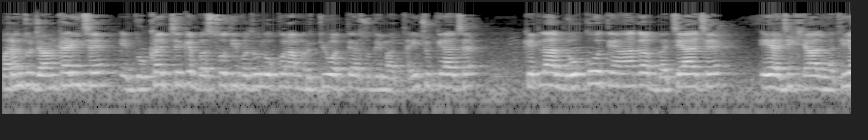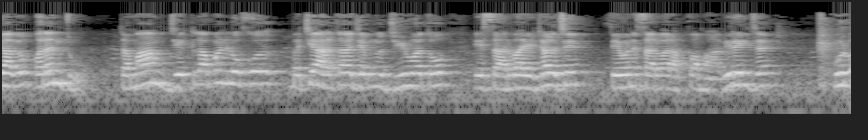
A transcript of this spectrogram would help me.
પરંતુ જાણકારી છે, એ દુઃખદ છે કે બસો થી વધુ લોકોના મૃત્યુ અત્યાર સુધીમાં થઈ ચૂક્યા છે. કેટલા લોકો ત્યાં આગળ બચ્યા છે, એ હજી ખ્યાલ નથી આવ્યો. પરંતુ તમામ જેટલા પણ લોકો બચ્યા હતા, જેમનો જીવ હતો, એ સારવાર હેઠળ છે. તેઓને સારવાર આપવામાં આવી રહી છે. પૂર્વ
